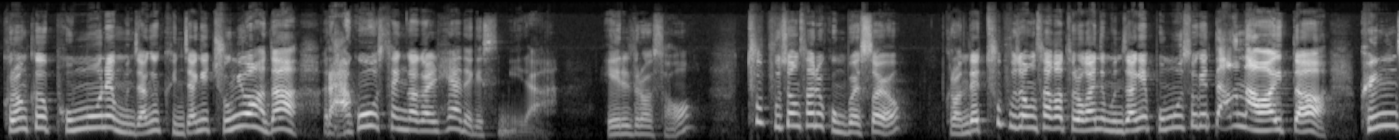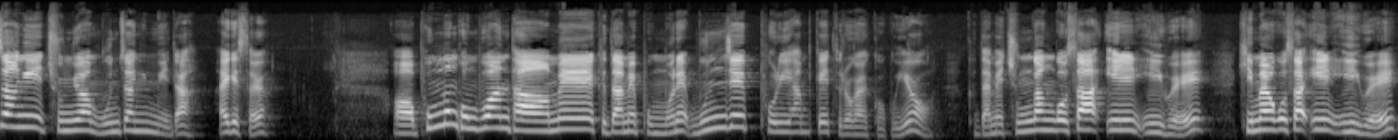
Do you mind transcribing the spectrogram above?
그럼 그 본문의 문장은 굉장히 중요하다라고 생각을 해야 되겠습니다. 예를 들어서 투 부정사를 공부했어요. 그런데 투 부정사가 들어가 있는 문장이 본문 속에 딱 나와 있다. 굉장히 중요한 문장입니다. 알겠어요? 어, 본문 공부한 다음에 그 다음에 본문에 문제풀이 함께 들어갈 거고요. 그 다음에 중간고사 1, 2회, 기말고사 1, 2회,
